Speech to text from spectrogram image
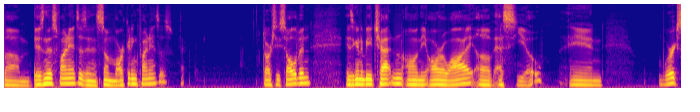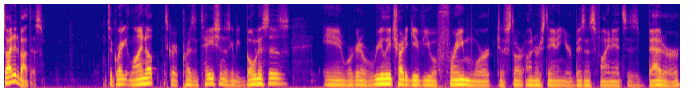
um, business finances and some marketing finances. Okay. Darcy Sullivan is going to be chatting on the ROI of SEO, and we're excited about this. It's a great lineup. It's a great presentation. There's going to be bonuses, and we're going to really try to give you a framework to start understanding your business finances better.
